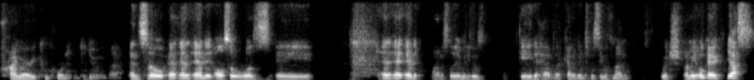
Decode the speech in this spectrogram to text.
primary component to doing that. And so and and it also was a and and, and it, honestly, I mean it was gay to have that kind of intimacy with men, which I mean, okay, yes.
